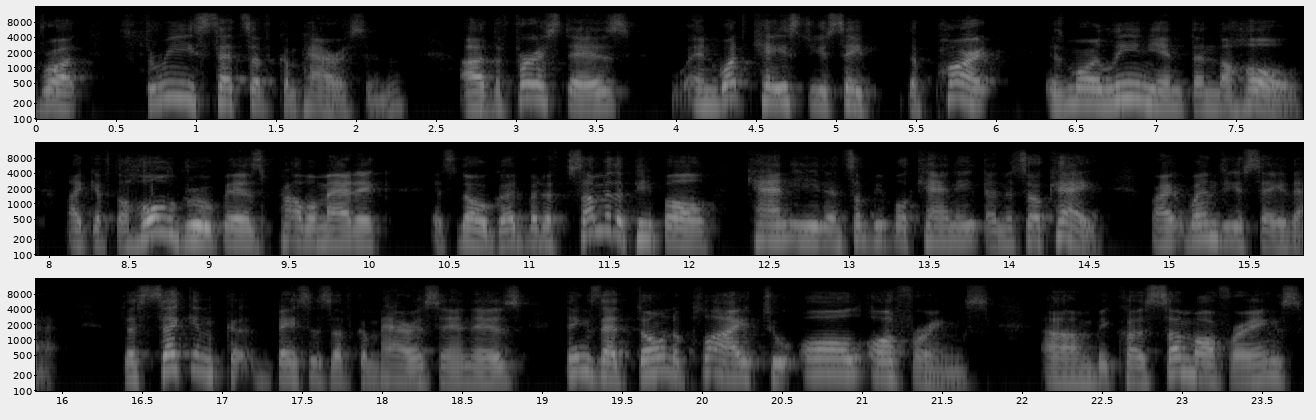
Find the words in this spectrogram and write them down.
brought three sets of comparison. Uh, the first is in what case do you say the part is more lenient than the whole? Like if the whole group is problematic, it's no good. But if some of the people can eat and some people can't eat, then it's okay, right? When do you say that? The second basis of comparison is things that don't apply to all offerings um, because some offerings,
